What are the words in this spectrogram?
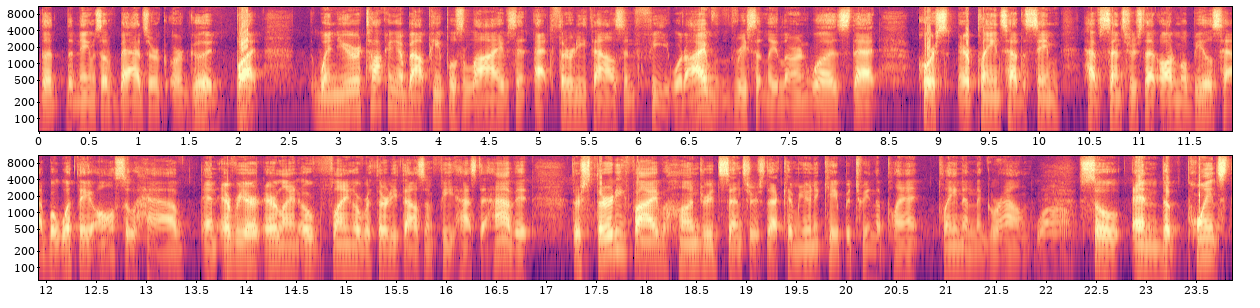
the, the names of bads or, or good, but when you're talking about people's lives at 30,000 feet, what I've recently learned was that, of course, airplanes have the same have sensors that automobiles have, but what they also have, and every airline over, flying over 30,000 feet has to have it, there's 3,500 sensors that communicate between the plant, plane and the ground. Wow. So, and the points,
